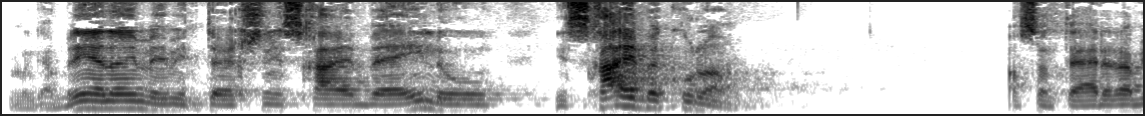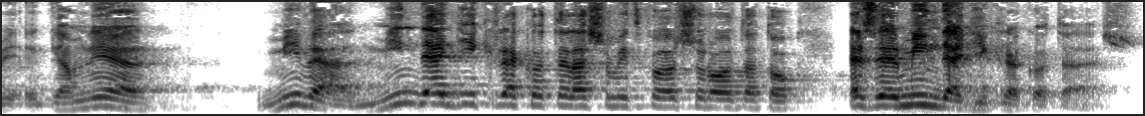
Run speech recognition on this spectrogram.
Még a blénai, mert mit törés, niszkáj be illó, niszkáj be kulam. Azt mondta erre Rabbi Gamliel, mivel mindegyikre köteles, amit felsoroltatok, ezért mindegyikre köteles.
